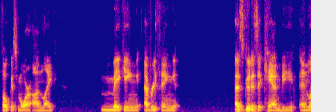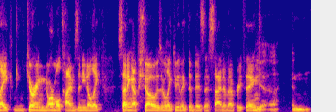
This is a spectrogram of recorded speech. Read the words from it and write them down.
focus more on like making everything as good as it can be and like during normal times and you know like setting up shows or like doing like the business side of everything yeah, and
